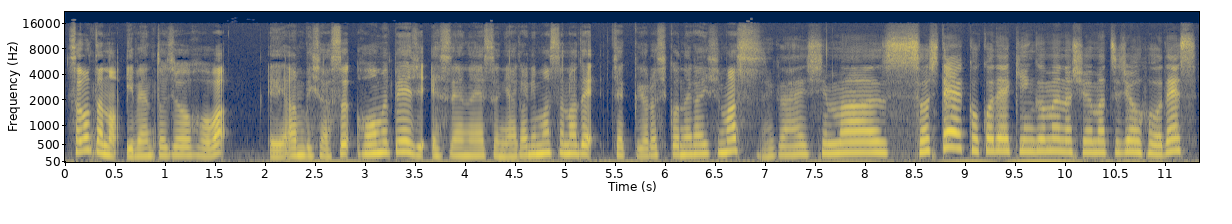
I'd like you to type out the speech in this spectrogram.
その他のイベント情報は、えーアンビシャスホームページ SNS に上がりますのでチェックよろしくお願いします。お願いします。そしてここでキングムーンの週末情報です。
